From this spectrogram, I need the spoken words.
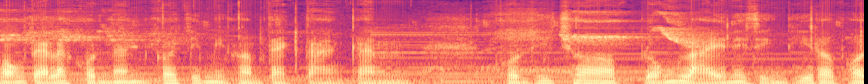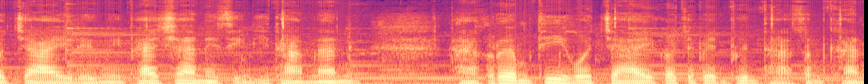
ของแต่ละคนนั้นก็จะมีความแตกต่างกัน คนที่ชอบหลงไหลในสิ่งที่เราพอใจ หรือมีแพชชั่นในสิ่งที่ทำนั้น หากเริ่มที่หัวใจก็จะเป็นพื้นฐานสำคัญ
